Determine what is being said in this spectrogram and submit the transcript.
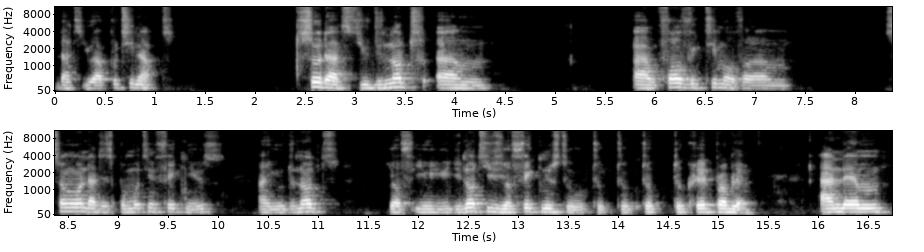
that you are putting out so that you do not um, uh, fall victim of um, someone that is promoting fake news and you do not your, you, you do not use your fake news to to to to, to create problem and um,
